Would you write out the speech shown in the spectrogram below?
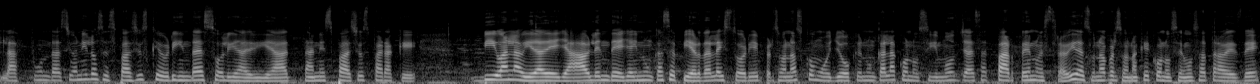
la fundación y los espacios que brinda de solidaridad dan espacios para que vivan la vida de ella, hablen de ella y nunca se pierda la historia. Y personas como yo, que nunca la conocimos, ya es parte de nuestra vida. Es una persona que conocemos a través de,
